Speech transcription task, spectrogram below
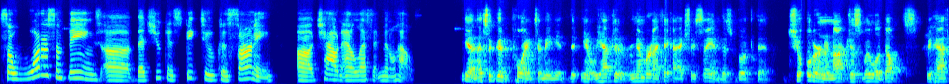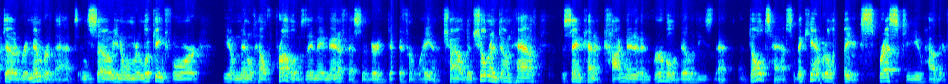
So, what are some things uh, that you can speak to concerning uh, child and adolescent mental health? Yeah, that's a good point. I mean, it, you know, we have to remember, and I think I actually say in this book that children are not just little adults. We have to remember that. And so, you know, when we're looking for, you know, mental health problems, they may manifest in a very different way in a child. And children don't have the same kind of cognitive and verbal abilities that adults have. So they can't really express to you how they're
